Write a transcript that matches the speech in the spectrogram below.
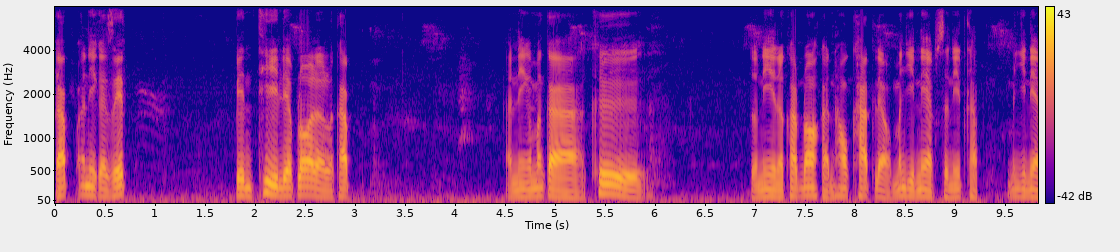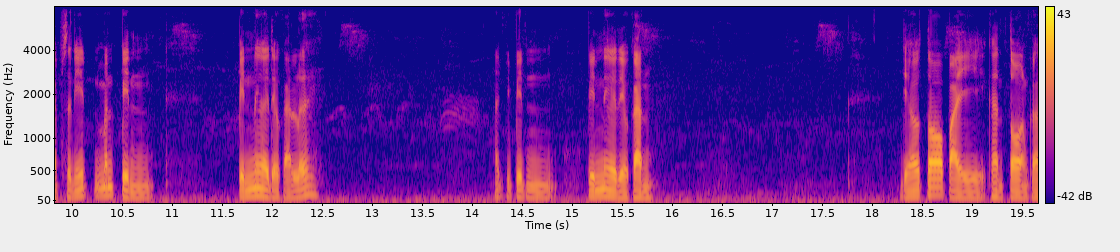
ครับอันนี้ก็เสร็จเป็นที่เรียบร้อยแล้วละครับ อันนี้มันก็คือ ตัวนี้นะครับนอกกันเฮาคัดแล้วมันยีแนบสนิทครับ มันยีแนบสนิทมันเป็นเป็นเนื้อเดียวกันเลยมันจะเป็นเป็นเนื้อเดียวกัน เดี๋ยวต่อไปขั้นตอนก็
